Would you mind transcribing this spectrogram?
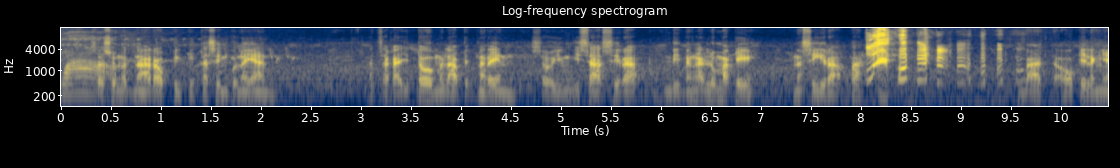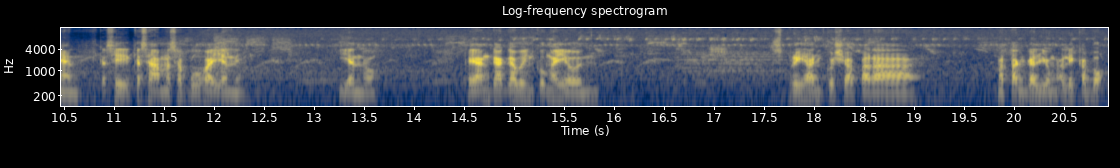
Wow. Sa sunod na araw, pipitasin ko na yan. At saka ito, malapit na rin. So, yung isa sira, hindi na nga lumaki, nasira pa. But, okay lang yan. Kasi kasama sa buhay yan eh. Yan oh. Kaya ang gagawin ko ngayon, sprayhan ko siya para matanggal yung alikabok.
